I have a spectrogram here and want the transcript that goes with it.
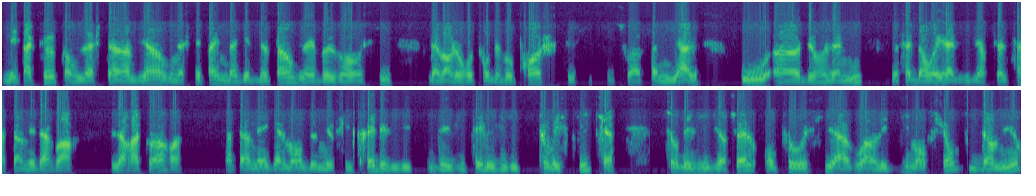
mais pas que. Quand vous achetez un bien, vous n'achetez pas une baguette de pain, vous avez besoin aussi d'avoir le retour de vos proches, que qu'il soit familial ou euh, de vos amis. Le fait d'envoyer la visite virtuelle, ça permet d'avoir leur accord. Ça permet également de mieux filtrer, d'éviter les visites touristiques. Sur des visites virtuelles, on peut aussi avoir les dimensions d'un mur,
